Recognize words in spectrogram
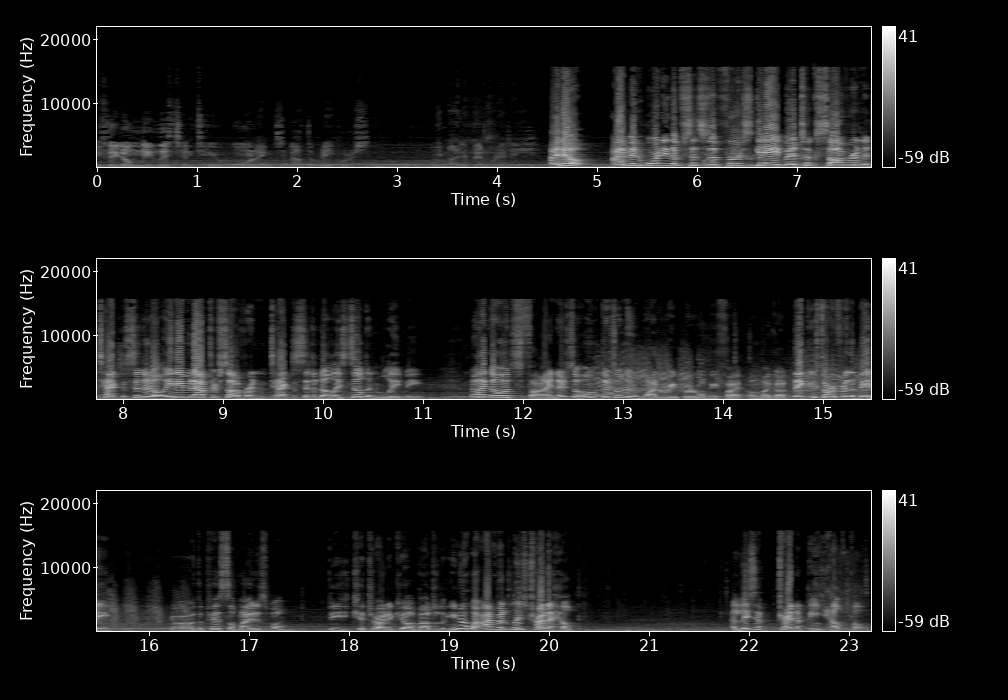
If they'd only listened to your warnings about the Reapers, we might have been ready. I know. I've been warning them since the first game, but it took Sovereign to attack the Citadel, and even after Sovereign attacked the Citadel, they still didn't believe me. They're like, oh, it's fine. There's, on there's only one Reaper. We'll be fine. Oh my god. Thank you, Story, for the pity. Reaper with the pistol might as well be trying to kill about. You know what? I'm at least trying to help. At least I'm trying to be helpful.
